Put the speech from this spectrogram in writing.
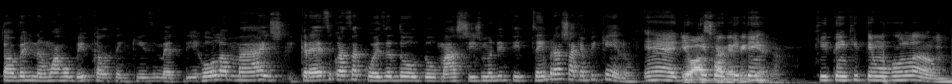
talvez não a Rubi, porque ela tem 15 metros de rola, mas cresce com essa coisa do, do machismo de tipo, sempre achar que é pequeno. É, de Eu acho tipo que a minha é que tem, pequena. Que tem que ter um rolão.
